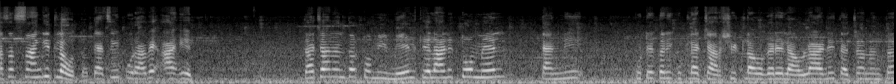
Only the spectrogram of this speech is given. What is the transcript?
असं सांगितलं होतं. त्याचे पुरावे आहेत. त्याच्यानंतर तो मी मेल केला आणि तो मेल त्यांनी कुठेतरी कुठल्या चार्जशीटला वगैरे लावला आणि त्याच्यानंतर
